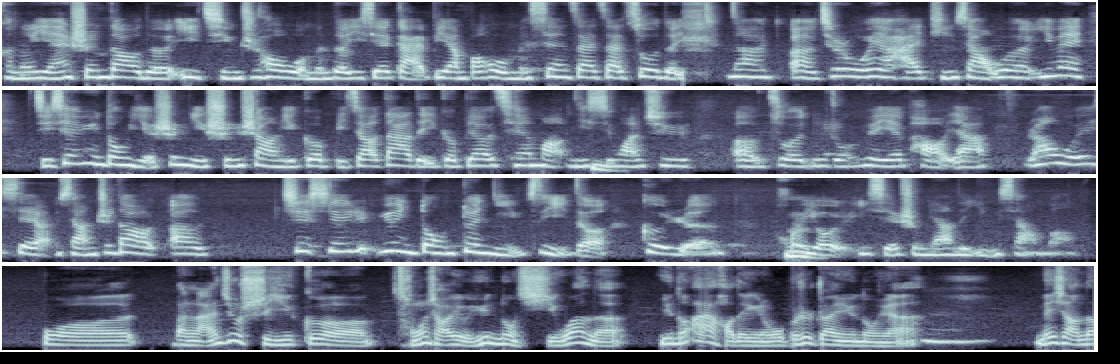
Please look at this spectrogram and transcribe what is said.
可能延伸到的疫情之后，我们的一些改变，包括我们现在在做的。那呃，其实我也还挺想问，因为极限运动也是你身上一个比较大的一个标签嘛，你喜欢去呃做那种越野跑呀。然后我也想想知道，呃，这些运动对你自己的个人会有一些什么样的影响吗？我本来就是一个从小有运动习惯的运动爱好的一个人，我不是专业运动员。嗯，没想到。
